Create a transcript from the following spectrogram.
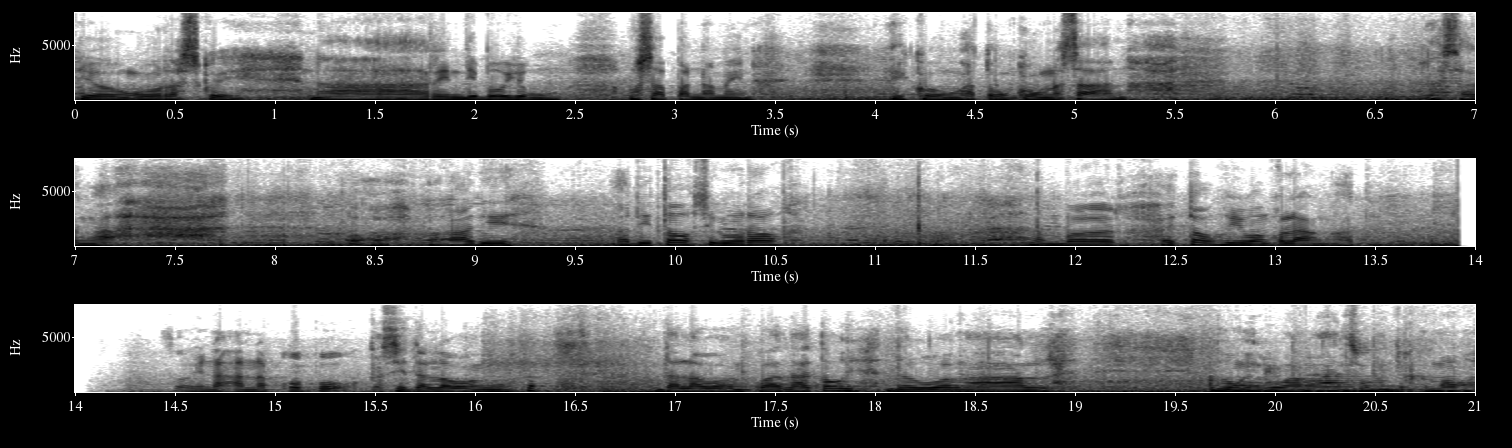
yung oras ko eh na rendibo yung usapan namin eh kung atong kung nasaan nasaan nga oh, baka di ah, dito siguro. Number ito iwan ko lang at so hinahanap ko po kasi dalawang dalawang kwa na eh, dalawang uh, dalawang ruangan so hindi mo.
